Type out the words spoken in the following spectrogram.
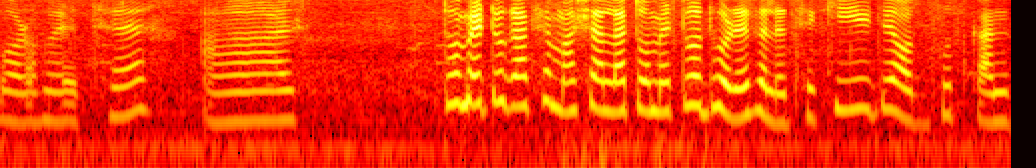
বড় হয়েছে। আর টমেটো গাছে মাসাল্লাহ টমেটো ধরে ফেলেছে। কি যে অদ্ভুত কাণ্ড।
